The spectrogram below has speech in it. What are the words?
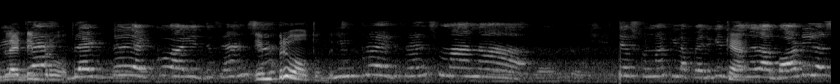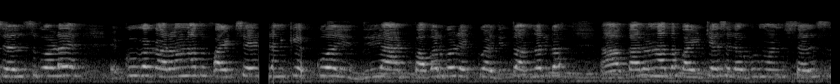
బ్లడ్ ఇంప్రూవ్ బ్లడ్ ఎక్కువ అయ్యిద్ది ఫ్రెండ్స్ ఇంప్రూవ్ అవుతుంది. ఇంప్రూవ్ అయ్యింది ఫ్రెండ్స్ మన బాడీలో సెల్స్ కూడా ఎక్కువగా కరోనాతో ఫైట్ చేయడానికి ఎక్కువ ఆ పవర్ కూడా ఎక్కువ అయింది తొందరగా కరోనాతో ఫైట్ చేసేటప్పుడు మన సెల్స్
